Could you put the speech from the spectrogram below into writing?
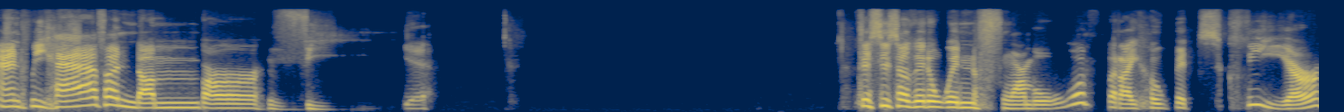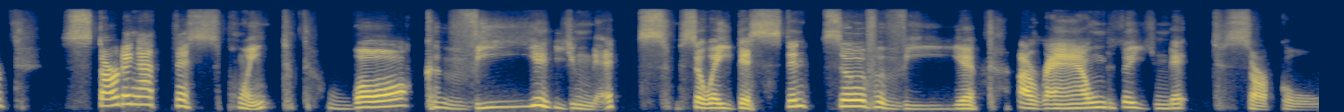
And we have a number V. This is a little informal, but I hope it's clear starting at this point, walk V units, so a distance of V around the unit circle.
